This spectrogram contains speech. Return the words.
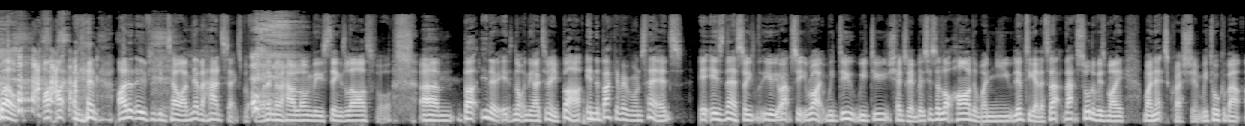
Well, I, I, again, I don't know if you can tell. I've never had sex before. I don't know how long these things last for. Um, but you know, it's not in the itinerary. But in the back of everyone's heads, it is there. So you- you're absolutely right. We do we do schedule it, but it's just a lot harder when you live together. So that that sort of is my my next question. We talk about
